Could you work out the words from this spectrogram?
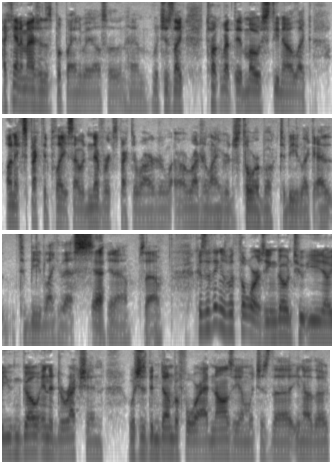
I can't imagine this book by anybody else other than him. Which is like talk about the most you know like unexpected place. I would never expect a Roger a Roger Langridge Thor book to be like as, to be like this. Yeah. you know. So because the thing is with Thor is you can go into you know you can go in a direction which has been done before ad nauseum, which is the you know the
